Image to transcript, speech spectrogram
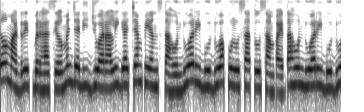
Real Madrid berhasil menjadi juara Liga Champions tahun 2021 sampai tahun 2022.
